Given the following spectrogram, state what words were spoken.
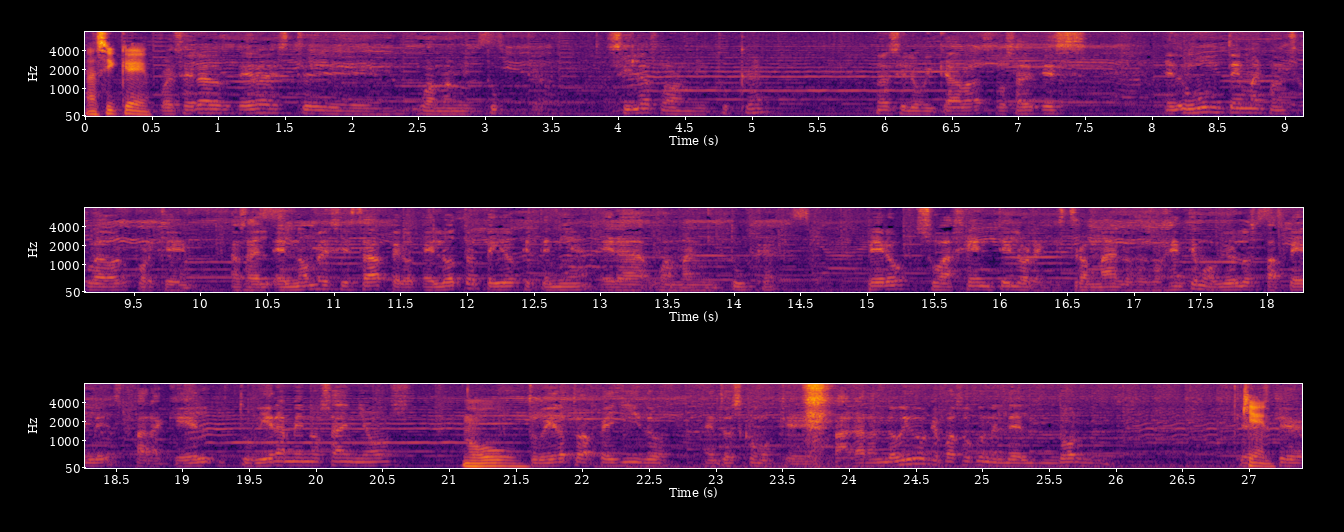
Así que Pues era, era este Guamamituca, Silas Guamamituca, no sé si lo ubicabas, o sea, es, eh, hubo un tema con ese jugador porque, o sea, el, el nombre sí estaba, pero el otro apellido que tenía era Guamamituca, pero su agente lo registró mal, o sea, su agente movió los papeles para que él tuviera menos años, uh, tuviera otro apellido, entonces como que pagaran, lo mismo que pasó con el del Dortmund. ¿Quién? es que-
